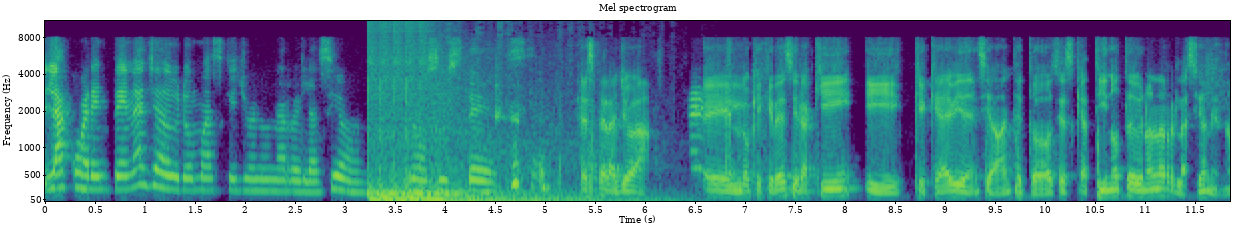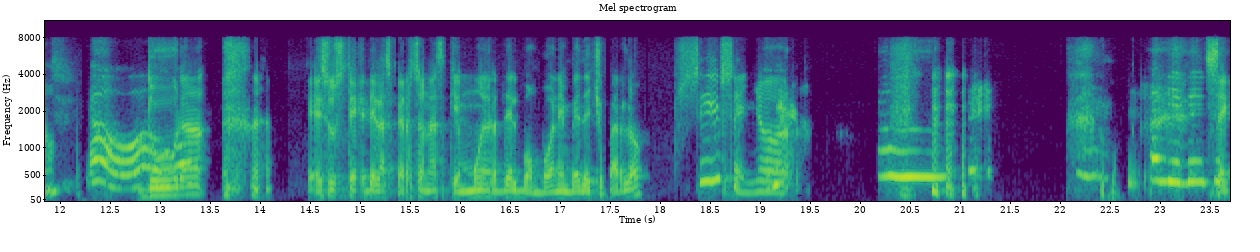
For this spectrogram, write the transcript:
La cuarentena ya duró más que yo en una relación. No sé ustedes. Espera, Joa. Eh, lo que quiere decir aquí y que queda evidenciado ante todos es que a ti no te duran las relaciones, ¿no? No. Dura. ¿Es usted de las personas que muerde el bombón en vez de chuparlo? Sí, señor. También me ¿Se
